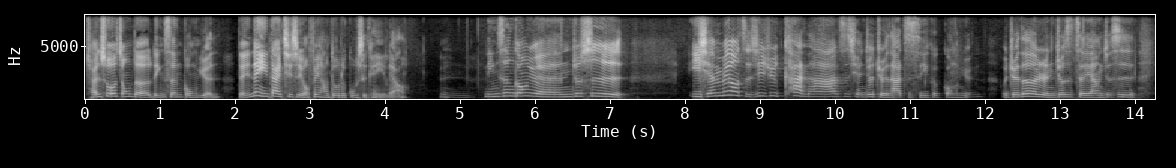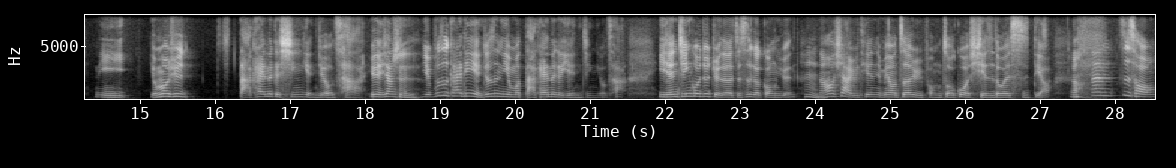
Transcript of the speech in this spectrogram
传说中的林森公园。对，那一带其实有非常多的故事可以聊。嗯，林森公园就是以前没有仔细去看它，之前就觉得它只是一个公园。我觉得人就是这样，就是你有没有去打开那个心眼就有差，有点像，是也不是开天眼，就是你有没有打开那个眼睛有差。以前经过就觉得只是个公园，嗯，然后下雨天你没有遮雨棚，走过鞋子都会湿掉。但自从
